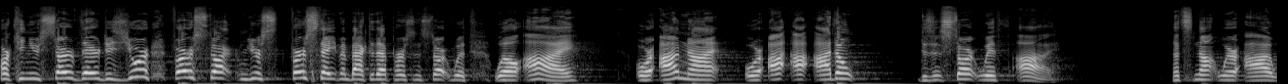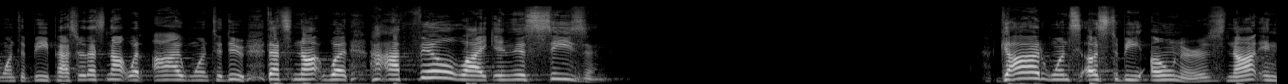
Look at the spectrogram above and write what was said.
or can you serve there?" Does your first start your first statement back to that person start with, "Well, I," or "I'm not," or "I I, I don't"? Does it start with "I"? That's not where I want to be, Pastor. That's not what I want to do. That's not what I feel like in this season. God wants us to be owners, not in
